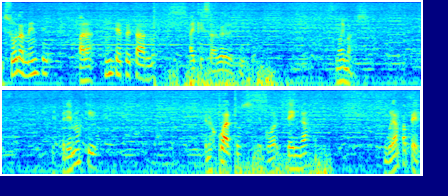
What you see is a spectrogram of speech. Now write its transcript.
Y solamente para interpretarlo hay que saber de fútbol. No hay más. Esperemos que en los cuartos Ecuador tenga un gran papel.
